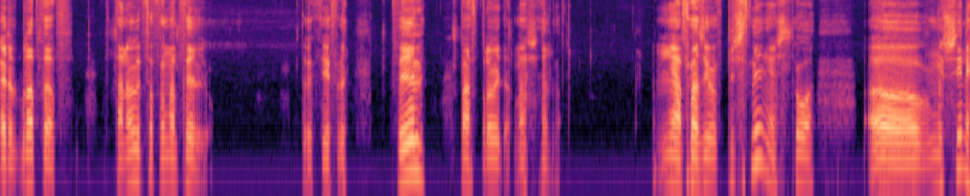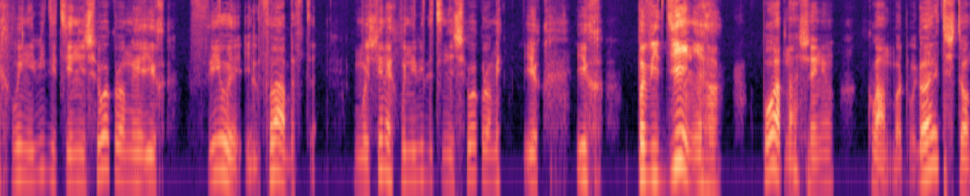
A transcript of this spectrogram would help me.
этот процесс, становится самоцелью. То есть, если цель построить отношения. У меня сложилось впечатление, что э, в мужчинах вы не видите ничего, кроме их силы или слабости. В мужчинах вы не видите ничего, кроме их, их поведения по отношению к вам. Вот вы говорите, что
